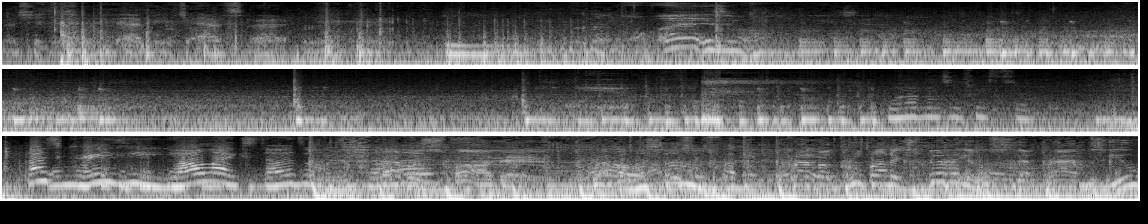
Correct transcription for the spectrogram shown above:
That shit just made that bitch ass fat. What is wrong? Crazy. Y'all like studs on studs. Grab a spa day. Grab a massage. Grab a Groupon experience that grabs you.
